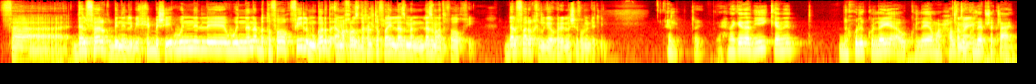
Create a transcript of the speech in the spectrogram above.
فده الفرق بين اللي بيحب شيء وإن اللي وإن أنا بتفوق فيه لمجرد أنا خلاص دخلت في لاين لازم لازم أتفوق فيه. ده الفرق الجوهري اللي أنا شايفه بين الاثنين حلو طيب. إحنا كده دي كانت دخول الكلية أو الكلية ومرحلة. الكلية بشكل عام.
